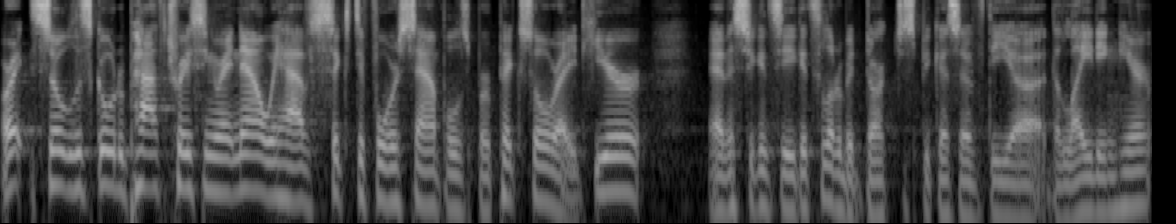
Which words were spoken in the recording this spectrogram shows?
All right so let's go to path tracing right now. We have 64 samples per pixel right here and as you can see, it gets a little bit dark just because of the uh, the lighting here.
